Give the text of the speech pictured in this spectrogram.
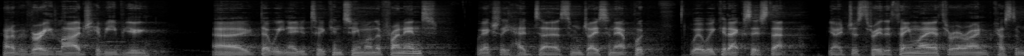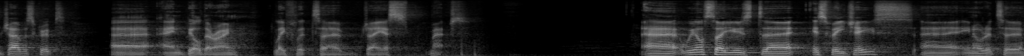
kind of a very large, heavy view uh, that we needed to consume on the front end, we actually had uh, some JSON output where we could access that you know, just through the theme layer, through our own custom JavaScript, uh, and build our own leaflet uh, JS maps. Uh, we also used uh, SVGs in order to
